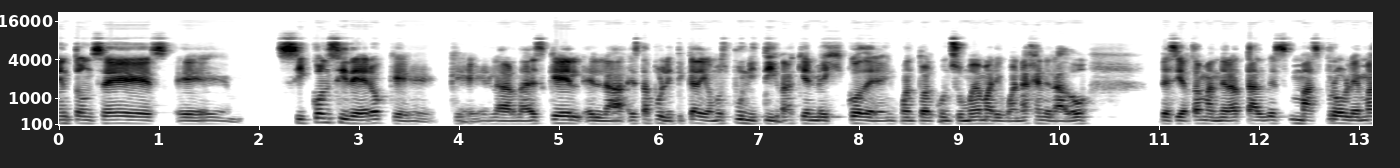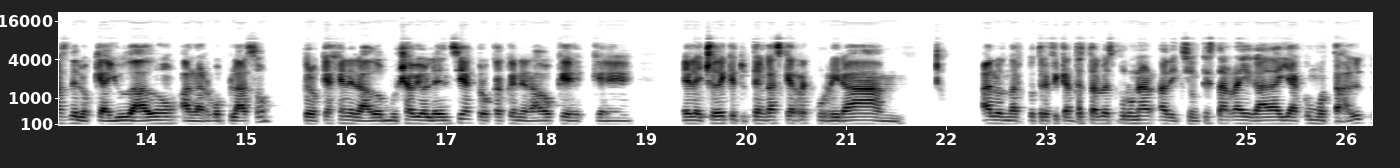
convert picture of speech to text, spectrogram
Entonces, eh, sí considero que, la verdad es que esta política, digamos, punitiva aquí en México de, en cuanto al consumo de marihuana ha generado, de cierta manera, tal vez más problemas de lo que ha ayudado a largo plazo. Creo que ha generado mucha violencia, creo que ha generado que, el hecho de que tú tengas que recurrir a, a los narcotraficantes tal vez por una adicción que está arraigada ya como tal,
